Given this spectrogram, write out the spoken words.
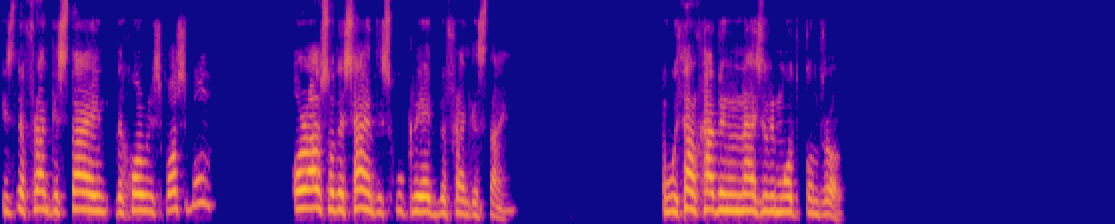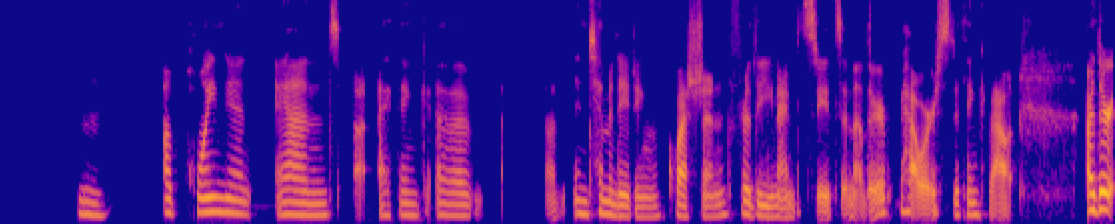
Is the Frankenstein the whole responsible? Or also the scientists who create the Frankenstein? Without having a nice remote control. Mm. A poignant and I think uh, an intimidating question for the United States and other powers to think about. Are there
